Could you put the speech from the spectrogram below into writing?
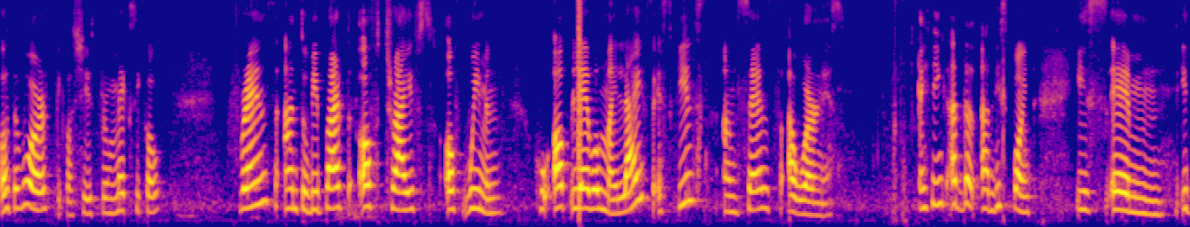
of the world, because she's from Mexico, friends, and to be part of tribes of women who up-level my life, skills, and self-awareness. I think at, the, at this point, is, um, it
